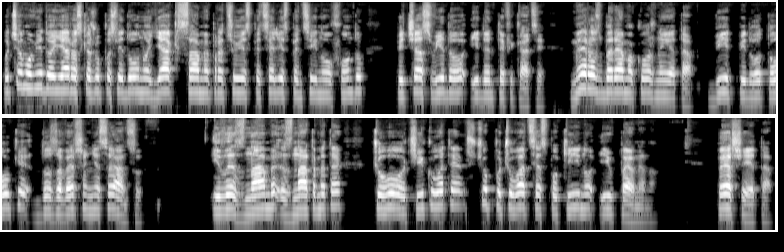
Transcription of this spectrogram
У цьому відео я розкажу послідовно, як саме працює спеціаліст пенсійного фонду під час відеоідентифікації. Ми розберемо кожний етап від підготовки до завершення сеансу. І ви знатимете, чого очікувати, щоб почуватися спокійно і впевнено. Перший етап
